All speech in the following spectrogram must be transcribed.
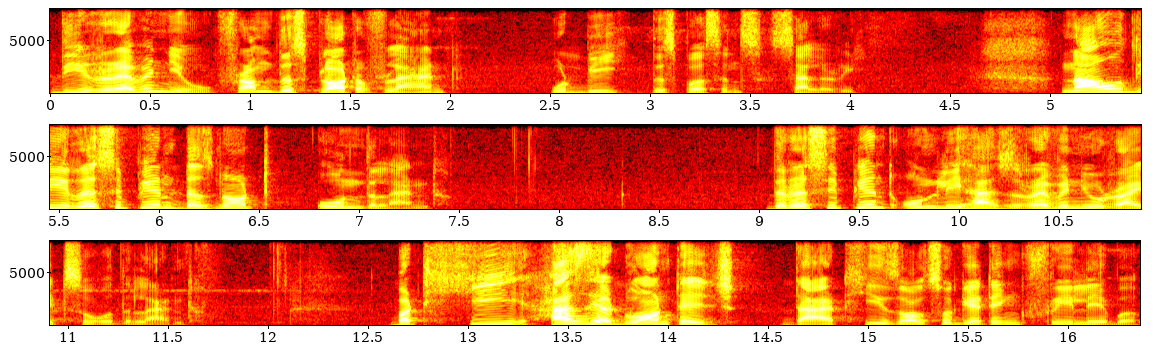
The revenue from this plot of land would be this person's salary. Now, the recipient does not own the land the recipient only has revenue rights over the land, but he has the advantage that he is also getting free labor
